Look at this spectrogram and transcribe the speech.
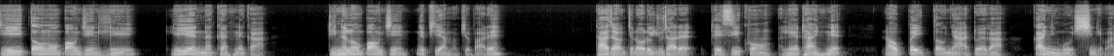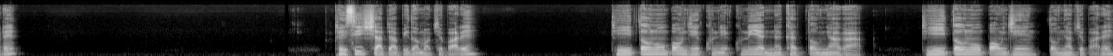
ဒီ3လုံးပေါင်းခြင်း4 4ရဲ့နက်ခတ်2ကဒီနှလုံးပေါင်းခြင်း2ဖြစ်ရမှာဖြစ်ပါတယ်ဒါကြောင့်ကျွန်တော်တို့ယူထားတဲ့ထိပ်စည်းခွန်အလဲထိုင်2နောက်ပိတ်3ညအတွဲက ကိုက်ညီမှုရှိနေပါတယ်ထိပ်စီးရှာပြပြီးတော့မှဖြစ်ပါတယ်ဒီသုံးလုံးပေါင်းခြင်းခုနှစ်ခုနှစ်ရဲ့နက်ခတ်3ညကဒီသုံးလုံးပေါင်းခြင်း3ညဖြစ်ပါတယ်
